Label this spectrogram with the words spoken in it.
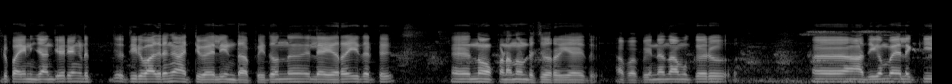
ഒരു പതിനഞ്ചാം തീയതി വരെ അങ്ങോട്ട് തിരുവാതിര ഞാറ്റുവേലയുണ്ട്. അപ്പോൾ ഇതൊന്ന് ലെയർ ചെയ്തിട്ട് നോക്കണമെന്നുണ്ട് ചെറിയ ഇത്. അപ്പോൾ പിന്നെ നമുക്കൊരു അധികം വിലയ്ക്ക്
